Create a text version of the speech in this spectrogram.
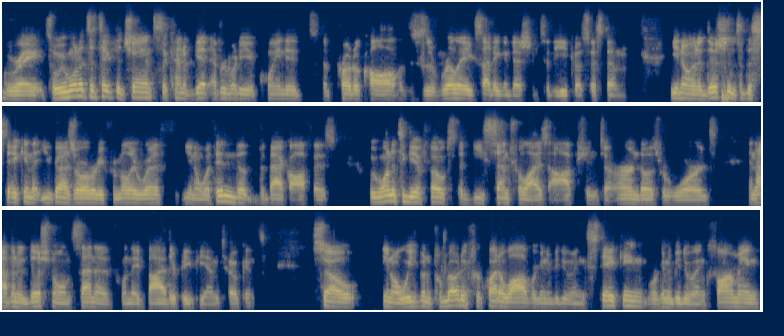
Great. So we wanted to take the chance to kind of get everybody acquainted to the protocol. This is a really exciting addition to the ecosystem. You know, in addition to the staking that you guys are already familiar with, you know, within the, the back office, we wanted to give folks a decentralized option to earn those rewards and have an additional incentive when they buy their PPM tokens. So, you know, we've been promoting for quite a while. We're going to be doing staking. We're going to be doing farming.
